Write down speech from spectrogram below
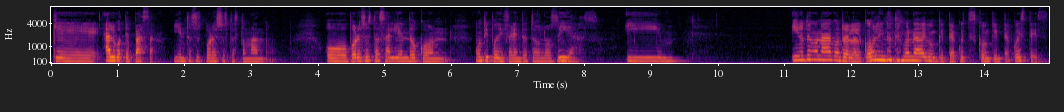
que algo te pasa y entonces por eso estás tomando o por eso estás saliendo con un tipo diferente todos los días. Y, y no tengo nada contra el alcohol y no tengo nada con que te acuestes con quien te acuestes.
